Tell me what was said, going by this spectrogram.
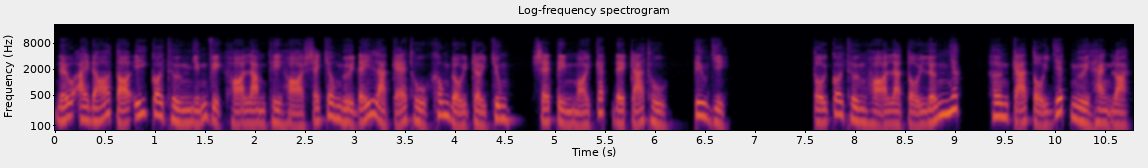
Nếu ai đó tỏ ý coi thường những việc họ làm thì họ sẽ cho người đấy là kẻ thù không đội trời chung, sẽ tìm mọi cách để trả thù, tiêu diệt. Tội coi thường họ là tội lớn nhất, hơn cả tội giết người hàng loạt.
